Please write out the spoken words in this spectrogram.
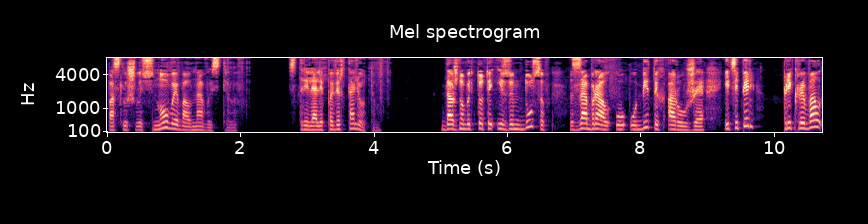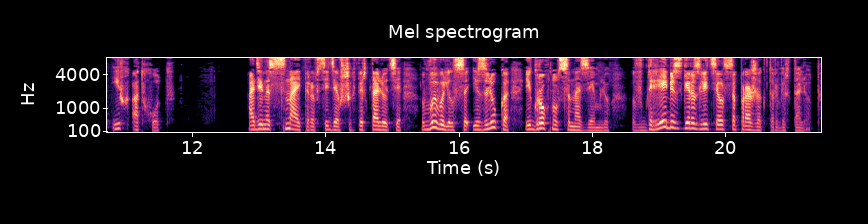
послышалась новая волна выстрелов. Стреляли по вертолетам. Должно быть, кто-то из индусов забрал у убитых оружие и теперь прикрывал их отход. Один из снайперов, сидевших в вертолете, вывалился из люка и грохнулся на землю. В дребезге разлетелся прожектор вертолета.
